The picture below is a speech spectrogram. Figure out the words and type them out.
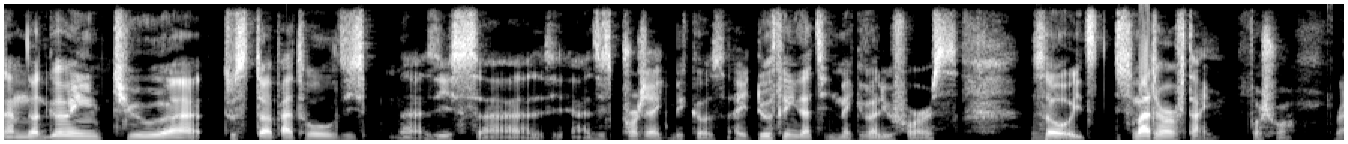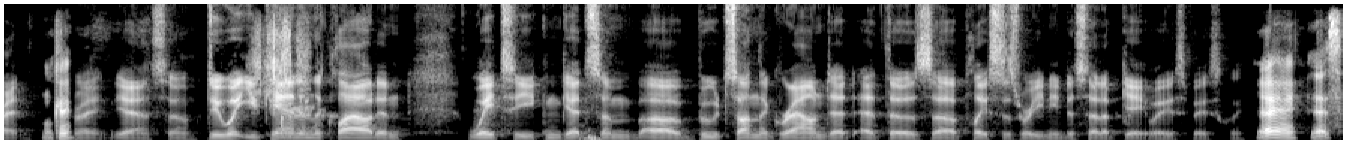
I'm not going to uh, to stop at all this uh, this uh, this project because I do think that it makes value for us. Mm-hmm. So it's, it's a matter of time for sure. Right. Okay. Right. Yeah. So do what you can in the cloud and wait till you can get some uh, boots on the ground at, at those uh, places where you need to set up gateways, basically. Yeah. Yes.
